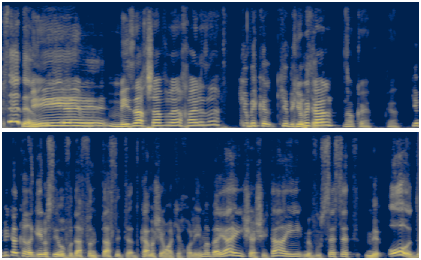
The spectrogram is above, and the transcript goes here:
בסדר. מי- אה, מי זה עכשיו אחראי לזה? קיוביקל, קיוביקל, קיוביקל? אוקיי, כן. קיוביקל כרגיל עושים עבודה פנטסטית עד כמה שהם רק יכולים, הבעיה היא שהשיטה היא מבוססת מאוד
